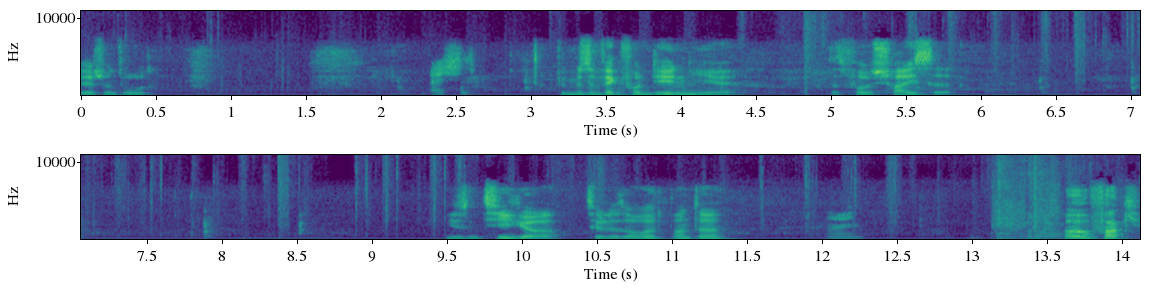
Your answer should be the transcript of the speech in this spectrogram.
Der ist schon tot. Echt? Wir müssen weg von denen hier. Das ist voll scheiße. Hier ist ein Tiger. Zählt das auch als Panther? Nein. Oh, fuck.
